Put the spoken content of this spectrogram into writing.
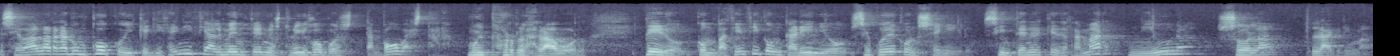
se va a alargar un poco y que quizá inicialmente nuestro hijo pues, tampoco va a estar muy por la labor. Pero con paciencia y con cariño se puede conseguir sin tener que derramar ni una sola lágrima.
